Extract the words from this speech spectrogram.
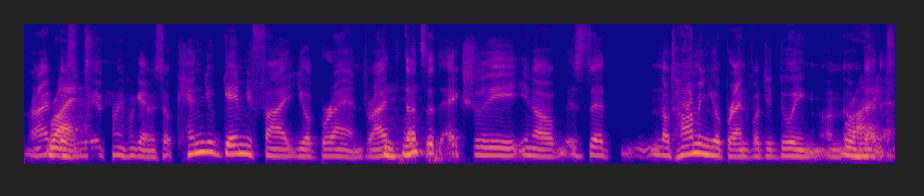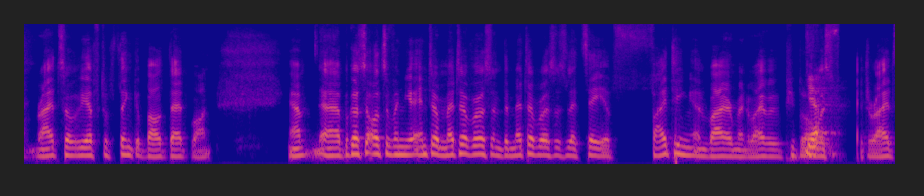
right? Right. We're coming from gaming. So, can you gamify your brand, right? Mm-hmm. That's it. Actually, you know, is that not harming your brand? What you're doing on, on that end, right? So we have to think about that one. Yeah, uh, because also when you enter metaverse and the metaverse is, let's say, a fighting environment, right? People always fight, right?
